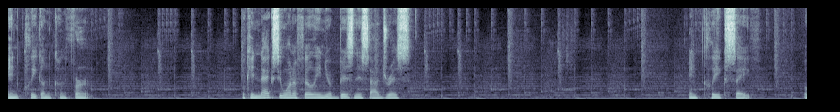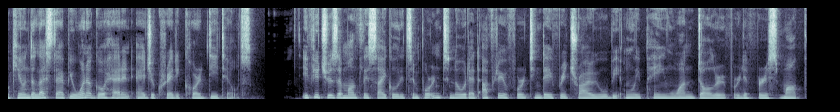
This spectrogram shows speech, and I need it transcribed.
and click on confirm. Okay, next you want to fill in your business address and click save. Okay, on the last step, you want to go ahead and add your credit card details. If you choose a monthly cycle, it's important to know that after your 14 day free trial, you will be only paying $1 for the first month.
